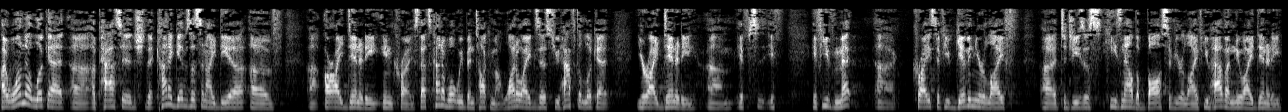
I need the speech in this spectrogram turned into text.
I want to look at uh, a passage that kind of gives us an idea of uh, our identity in Christ. That's kind of what we've been talking about. Why do I exist? You have to look at your identity. Um, if if if you've met uh, Christ, if you've given your life uh, to Jesus, He's now the boss of your life. You have a new identity.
